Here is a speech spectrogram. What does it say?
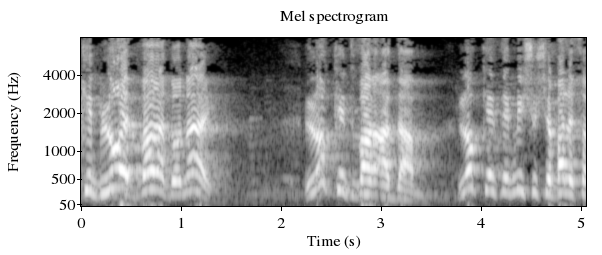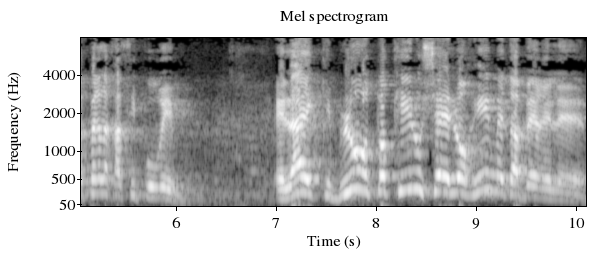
קיבלו את דבר אדוני, לא כדבר אדם, לא כאיזה מישהו שבא לספר לך סיפורים, אלא קיבלו אותו כאילו שאלוהים מדבר אליהם.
